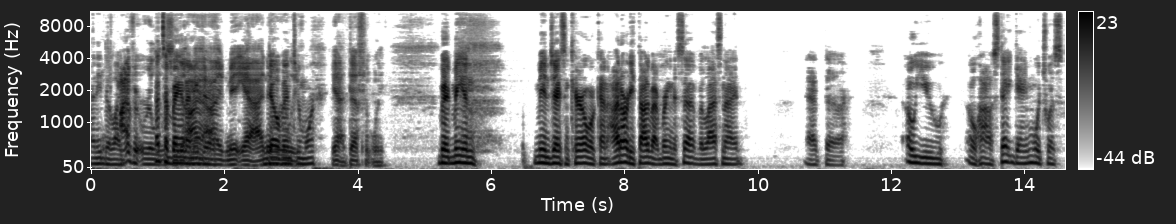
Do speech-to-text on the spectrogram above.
I need to like I haven't really. That's a band to- I need to I admit, yeah, I never delve really- into more. Yeah, definitely. But me and me and Jason Carroll were kind of. I'd already thought about bringing this up, but last night at the OU Ohio State game, which was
